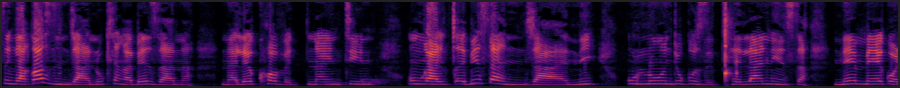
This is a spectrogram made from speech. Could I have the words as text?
singakwazi njani ukuhlangabezana nale COVID-19 ungalicebisa njani uluntu ukuziqhelanisa neemeko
